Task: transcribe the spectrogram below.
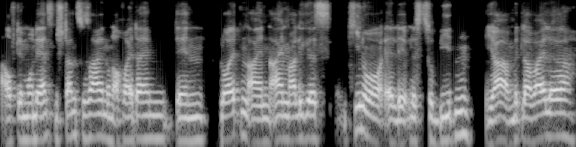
auf dem modernsten Stand zu sein und auch weiterhin den Leuten ein einmaliges Kinoerlebnis zu bieten. Ja, mittlerweile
